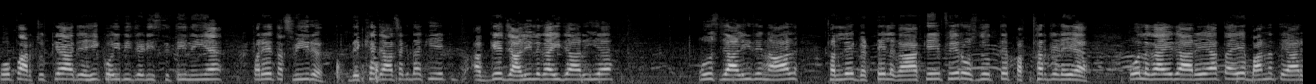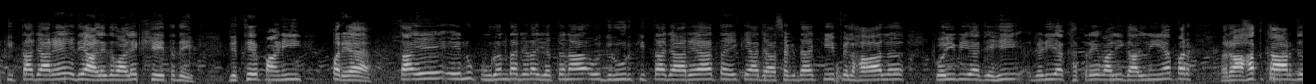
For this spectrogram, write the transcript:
ਉਹ ਭਰ ਚੁੱਕਿਆ, ਅਜਿਹੀ ਕੋਈ ਵੀ ਜਿਹੜੀ ਸਥਿਤੀ ਨਹੀਂ ਹੈ। ਪਰ ਇਹ ਤਸਵੀਰ ਦੇਖਿਆ ਜਾ ਸਕਦਾ ਕਿ ਇੱਕ ਅੱਗੇ ਜਾਲੀ ਲਗਾਈ ਜਾ ਰਹੀ ਹੈ। ਉਸ ਜਾਲੀ ਦੇ ਨਾਲ ਥੱਲੇ ਗੱਟੇ ਲਗਾ ਕੇ ਫਿਰ ਉਸ ਦੇ ਉੱਤੇ ਪੱਥਰ ਜਿਹੜੇ ਆ, ਉਹ ਲਗਾਏ ਜਾ ਰਹੇ ਆ, ਤਾਂ ਇਹ ਬੰਨ ਤਿਆਰ ਕੀਤਾ ਜਾ ਰਿਹਾ ਇਹਦੇ ਆਲੇ ਦੁਆਲੇ ਖੇਤ ਦੇ, ਜਿੱਥੇ ਪਾਣੀ ਭਰਿਆ ਹੈ। ਤਾਂ ਇਹ, ਇਹਨੂੰ ਪੂਰਨ ਦਾ ਜਿਹੜਾ ਯਤਨ ਆ, ਉਹ ਜ਼ਰੂਰ ਕੀਤਾ ਜਾ ਰਿਹਾ ਤਾਂ ਇਹ ਕਿਹਾ ਜਾ ਸਕਦਾ ਕਿ ਫਿਲਹਾਲ ਕੋਈ ਵੀ ਅਜਿਹੀ ਜਿਹੜੀ ਆ ਖਤਰੇ ਵਾਲੀ ਗੱਲ ਨਹੀਂ ਹੈ, ਪਰ ਰਾਹਤ ਕਾਰਜ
